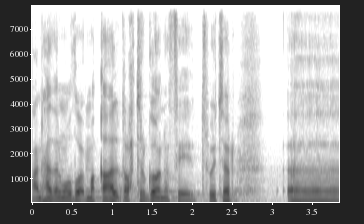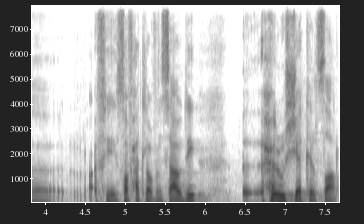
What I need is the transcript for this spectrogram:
عن هذا الموضوع مقال راح تلقونه في تويتر. في صفحة لوفن ساودي حلو الشكل صار.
